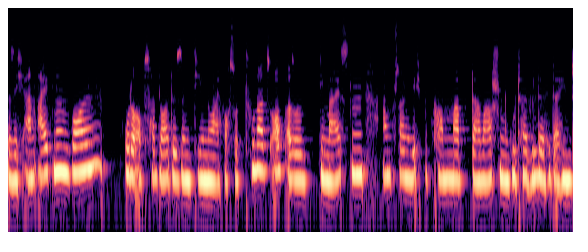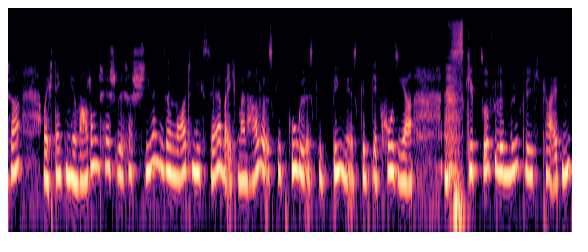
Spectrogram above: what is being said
sich aneignen wollen oder ob es halt Leute sind, die nur einfach so tun, als ob. Also die meisten Anfragen, die ich bekommen habe, da war schon ein guter Wille dahinter. Aber ich denke mir, warum recherchieren diese Leute nicht selber? Ich meine, hallo, es gibt Google, es gibt Bing, es gibt Ecosia, es gibt so viele Möglichkeiten.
